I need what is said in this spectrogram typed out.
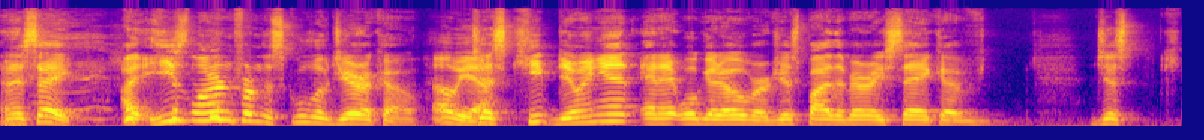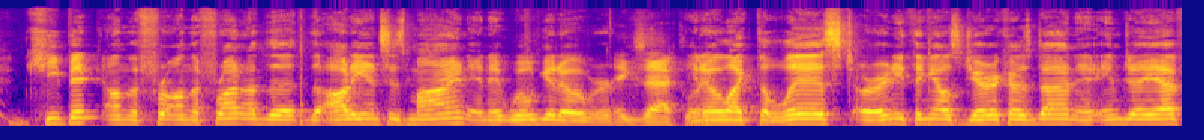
and I say I, he's learned from the school of Jericho. Oh, yeah. just keep doing it, and it will get over just by the very sake of just keep it on the front on the front of the the audience's mind, and it will get over. exactly. You know, like the list or anything else Jericho's done at MJF.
